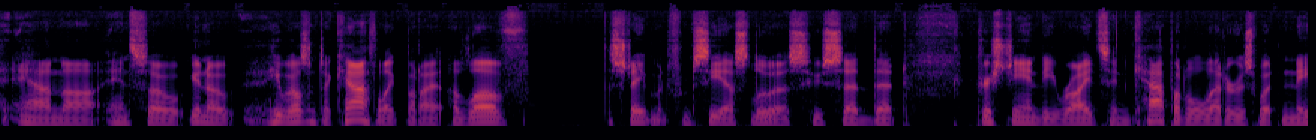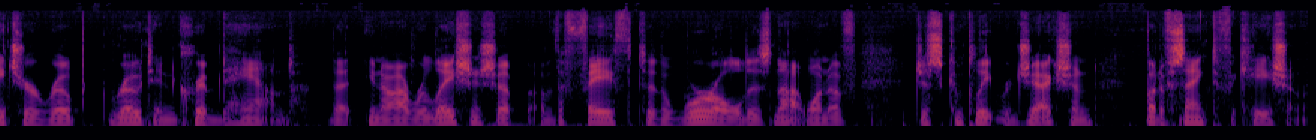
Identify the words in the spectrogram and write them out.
And uh, and so you know he wasn't a Catholic, but I, I love the statement from C.S. Lewis, who said that Christianity writes in capital letters what nature wrote, wrote in cribbed hand. That you know our relationship of the faith to the world is not one of just complete rejection, but of sanctification.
